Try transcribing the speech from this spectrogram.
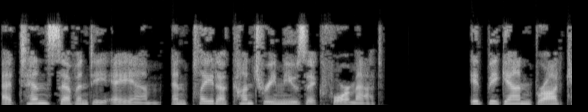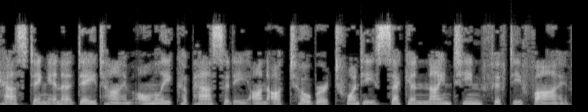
at 1070 AM, and played a country music format. It began broadcasting in a daytime-only capacity on October 22, 1955.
